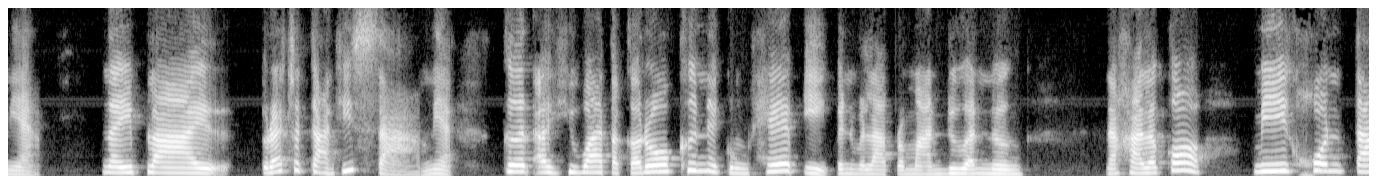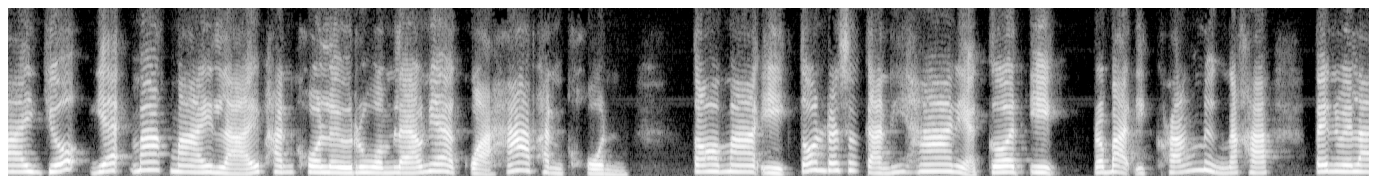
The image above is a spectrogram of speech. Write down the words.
เนี่ยในปลายรัชกาลที่สามเนี่ย เกิดอหิวาตกโรคขึ้นในกรุงเทพอีกเป็นเวลาประมาณเดือนหนึ่งนะคะ แล้วก็มีคนตายเยอะแยะมากมายหลายพันคนเลยรวมแล้วเนี่ยกว่า 5,000 คน ต่อมาอีกต้นรัชกาลที่ 5 เนี่ย เกิดอีกระบาดอีกครั้งหนึ่งนะคะ เป็นเวลา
